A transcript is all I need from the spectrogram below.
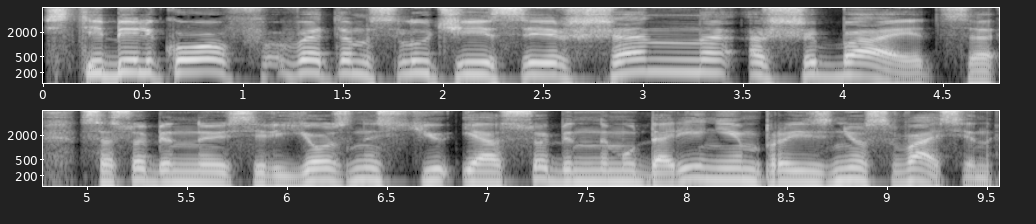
Стебельков в этом случае совершенно ошибается, с особенной серьезностью и особенным ударением произнес Васин,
